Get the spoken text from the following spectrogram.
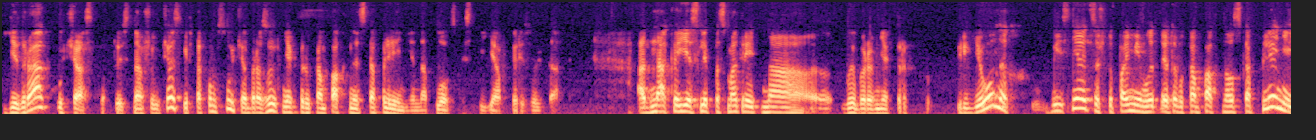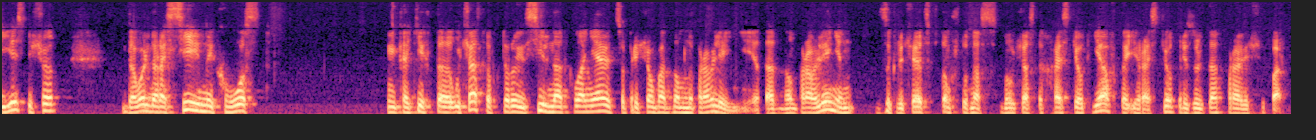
ядра участков, то есть наши участки в таком случае образуют некоторое компактное скопление на плоскости явка результата. Однако, если посмотреть на выборы в некоторых регионах, выясняется, что помимо этого компактного скопления есть еще довольно рассеянный хвост каких-то участков, которые сильно отклоняются, причем в одном направлении. Это одно направление заключается в том, что у нас на участках растет явка и растет результат правящей партии.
